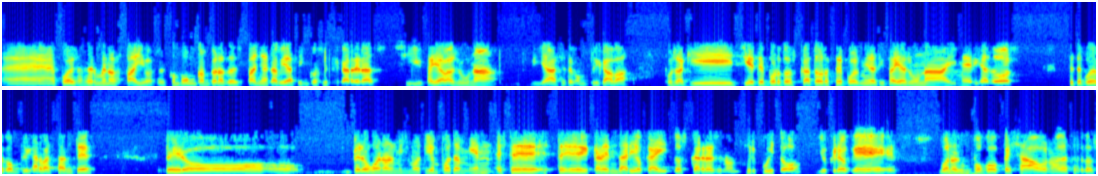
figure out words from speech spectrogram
eh, puedes hacer menos fallos. Es como un campeonato de España que había 5 o 7 carreras. Si fallabas una ya se te complicaba. Pues aquí 7 por 2, 14. Pues mira, si fallas una y media, dos, se te puede complicar bastante. Pero, pero bueno, al mismo tiempo también este, este calendario que hay dos carreras en un circuito, yo creo que bueno, es un poco pesado, ¿no? De hacer dos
